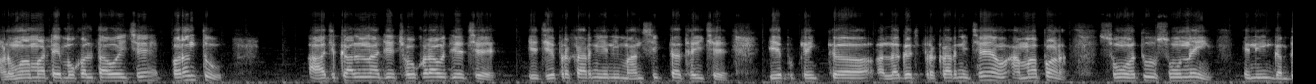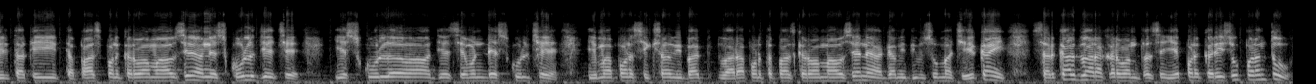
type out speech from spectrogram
ભણવા માટે મોકલતા હોય છે. પરંતુ આજકાલના જે છોકરાઓ જે છે એ જે પ્રકારની એની માનસિકતા થઈ છે, એ કંઈક અલગ જ પ્રકારની છે. આમાં પણ શું હતું, શું નહીં, એની ગંભીરતાથી તપાસ પણ કરવામાં આવશે અને સ્કૂલ જે છે, એ સ્કૂલ જે સેવન ડે સ્કૂલ છે, એમાં પણ શિક્ષણ વિભાગ દ્વારા પણ તપાસ કરવામાં આવશે અને આગામી દિવસોમાં જે કાંઈ સરકાર દ્વારા કરવાનું થશે એ પણ કરીશું. પરંતુ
